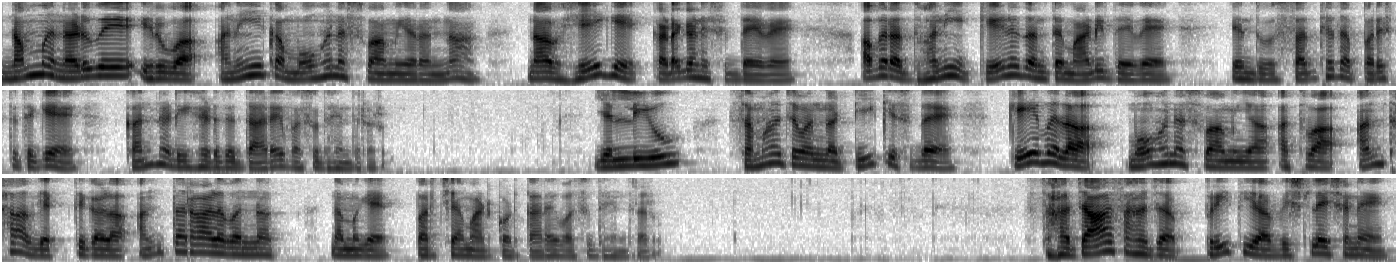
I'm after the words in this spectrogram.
ನಮ್ಮ ನಡುವೆ ಇರುವ ಅನೇಕ ಮೋಹನಸ್ವಾಮಿಯರನ್ನು ನಾವು ಹೇಗೆ ಕಡೆಗಣಿಸಿದ್ದೇವೆ, ಅವರ ಧ್ವನಿ ಕೇಳದಂತೆ ಮಾಡಿದ್ದೇವೆ ಎಂದು ಸದ್ಯದ ಪರಿಸ್ಥಿತಿಗೆ ಕನ್ನಡಿ ಹಿಡಿದಿದ್ದಾರೆ ವಸುಧೇಂದ್ರರು. ಎಲ್ಲಿಯೂ ಸಮಾಜವನ್ನು ಟೀಕಿಸದೆ ಕೇವಲ ಮೋಹನಸ್ವಾಮಿಯ ಅಥವಾ ಅಂಥ ವ್ಯಕ್ತಿಗಳ ಅಂತರಾಳವನ್ನು ನಮಗೆ ಪರಿಚಯ ಮಾಡಿಕೊಡ್ತಾರೆ ವಸುಧೇಂದ್ರರು. ಸಹಜಾಸಹಜ ಪ್ರೀತಿಯ ವಿಶ್ಲೇಷಣೆ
